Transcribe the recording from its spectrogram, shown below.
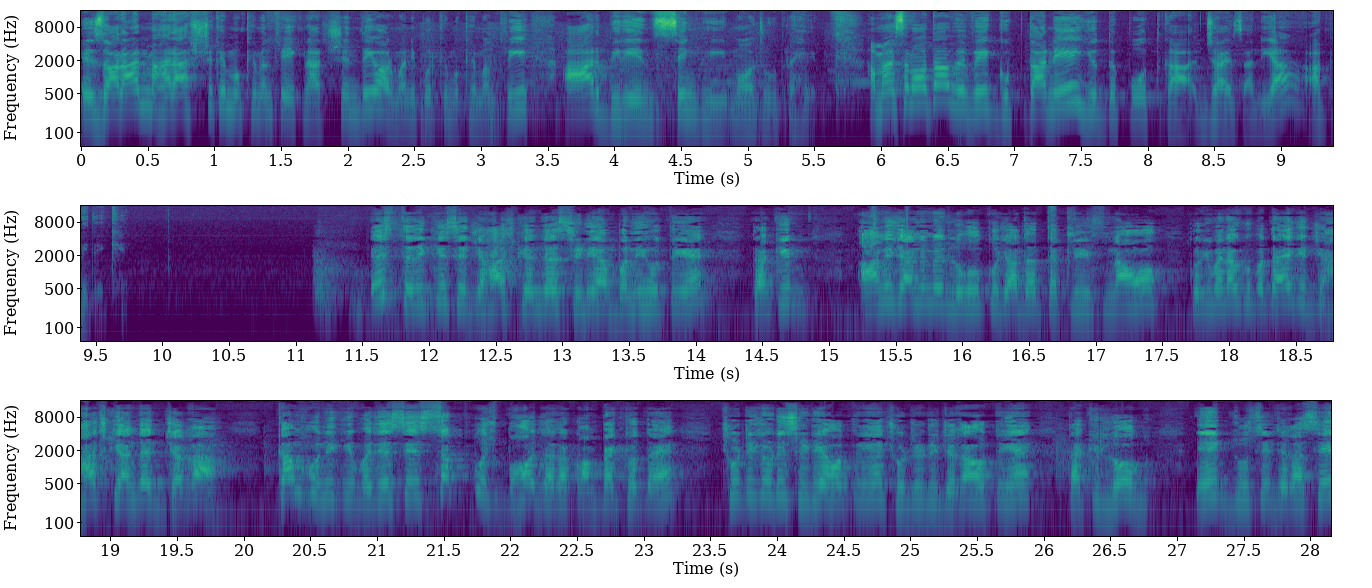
इस दौरान महाराष्ट्र के मुख्यमंत्री एकनाथ शिंदे और मणिपुर के मुख्यमंत्री आर बीरेन्द्र सिंह भी मौजूद रहे। हमारे संवाददाता विवेक गुप्ता ने युद्धपोत का जायजा लिया। आप भी देखें। इस तरीके से जहाज़ के अंदर सीढ़ियाँ बनी होती हैं, ताकि आने जाने में लोगों को ज़्यादा तकलीफ़ ना हो, क्योंकि मैंने आपको बताया कि जहाज़ के अंदर जगह कम होने की वजह से सब कुछ बहुत ज़्यादा कॉम्पैक्ट होता है। छोटी छोटी सीढ़ियाँ होती हैं छोटी छोटी जगह होती हैं, ताकि लोग एक दूसरी जगह से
